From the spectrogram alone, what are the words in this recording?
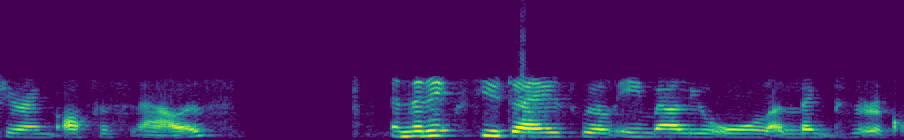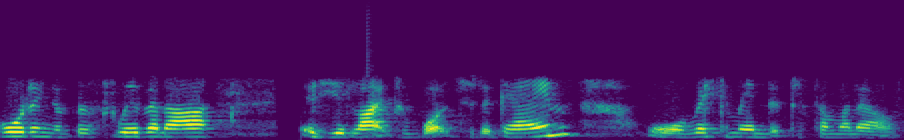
during office hours. In the next few days, we'll email you all a link to the recording of this webinar if you'd like to watch it again or recommend it to someone else.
